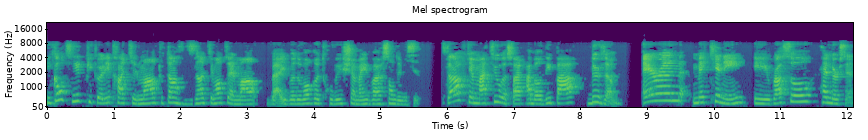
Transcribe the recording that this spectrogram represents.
il continue de picoler tranquillement tout en se disant qu'éventuellement, ben, il va devoir retrouver chemin vers son domicile. C'est alors que Matthew va se faire aborder par deux hommes, Aaron McKinney et Russell Henderson.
